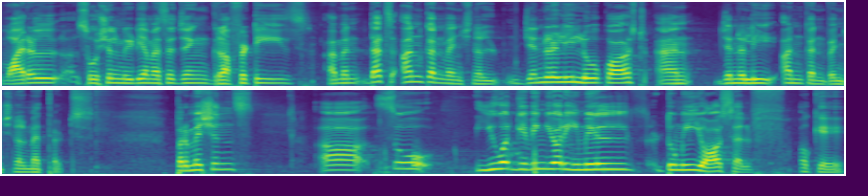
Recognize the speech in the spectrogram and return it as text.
viral social media messaging, graffitis. I mean, that's unconventional, generally low cost and generally unconventional methods. Permissions. Uh, so you are giving your email to me yourself. Okay.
